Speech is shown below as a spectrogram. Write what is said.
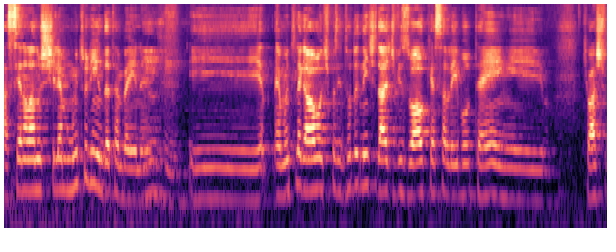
a cena lá no Chile é muito linda também, né? Uhum. E é muito legal, tipo assim, toda a identidade visual que essa label tem e que eu acho,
